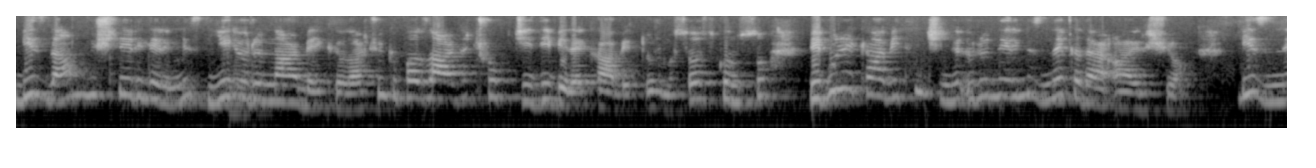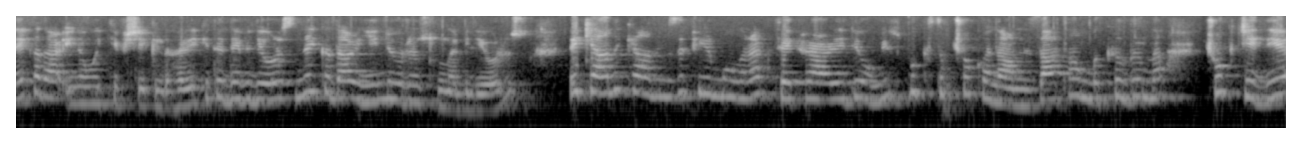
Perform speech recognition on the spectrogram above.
bizden müşterilerimiz yeni ürünler bekliyorlar. Çünkü pazarda çok ciddi bir rekabet durumu söz konusu ve bu rekabetin içinde ürünlerimiz ne kadar ayrışıyor. Biz ne kadar inovatif şekilde hareket edebiliyoruz, ne kadar yeni ürün sunabiliyoruz ve kendi kendimizi firma olarak tekrar ediyor muyuz? Bu kısım çok önemli. Zaten bakıldığında çok ciddi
